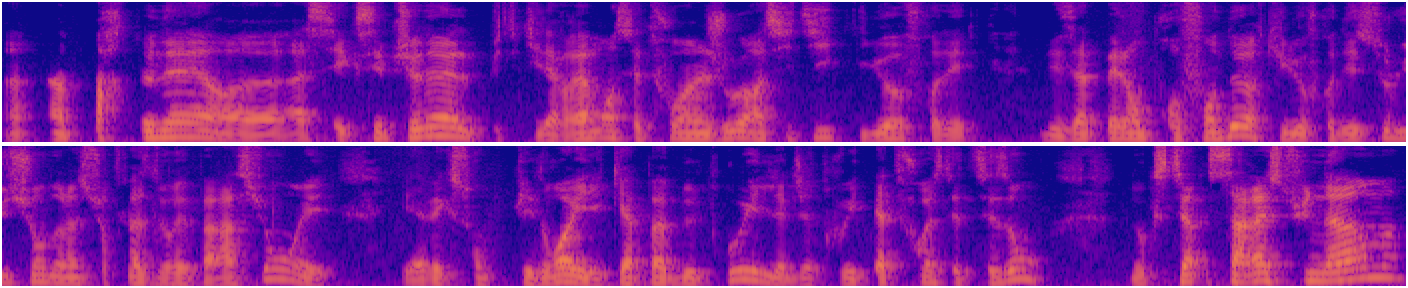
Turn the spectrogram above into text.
un, un partenaire assez exceptionnel, puisqu'il a vraiment cette fois un joueur à City qui lui offre des, des appels en profondeur, qui lui offrent des solutions dans la surface de réparation. Et, avec son pied droit, il est capable de trouver. Il l'a déjà trouvé quatre fois cette saison. Donc ça reste une arme.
